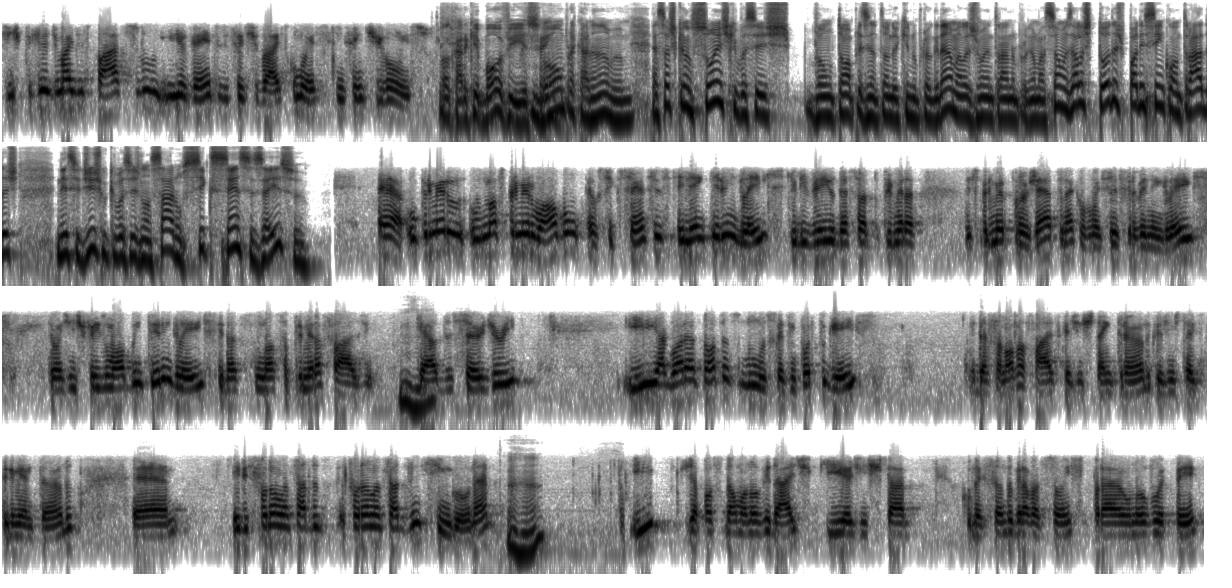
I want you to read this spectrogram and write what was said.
a gente precisa de mais espaço e eventos e festivais como esses que incentivam isso. Ô, cara, que bom ouvir isso, hein? Bom pra caramba. Essas canções que vocês vão estão apresentando aqui no programa, elas vão entrar na programação, mas elas todas podem ser encontradas nesse disco que vocês lançaram, Six Senses, é isso? É, o primeiro, o nosso primeiro álbum é o Six Senses, ele é inteiro em inglês, que ele veio dessa primeira, desse primeiro projeto, né, que eu comecei a escrever em inglês. Então a gente fez um álbum inteiro em inglês, que é da nossa primeira fase, que é a The Surgery. E agora as nossas músicas em português, dessa nova fase que a gente está entrando, que a gente está experimentando, é, eles foram lançados, foram lançados em single, né? Aham. E já posso dar uma novidade que a gente está começando gravações para um novo EP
